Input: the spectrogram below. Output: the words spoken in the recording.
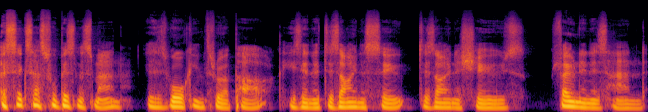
A successful businessman is walking through a park. He's in a designer suit, designer shoes, phone in his hand,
